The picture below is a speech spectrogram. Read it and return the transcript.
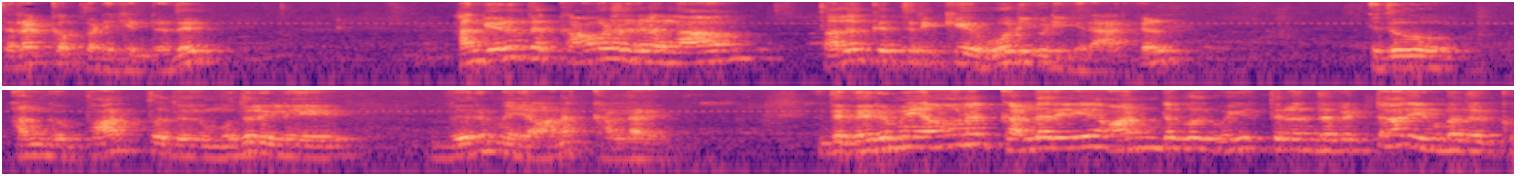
திறக்கப்படுகின்றது. அங்கிருந்த காவலர்கள் எல்லாம் தலக்கத்திற்கே திருக்கே ஓடிவிடுகிறார்கள். இதோ அங்கு பார்ப்பது முதலிலே வெறுமையான கல்லறை. இந்த வெறுமையான கல்லறையை ஆண்டவர் உயிர் திறந்து விட்டார் என்பதற்கு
